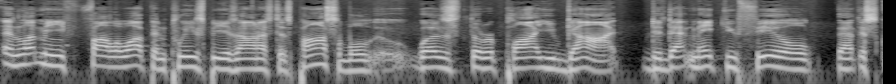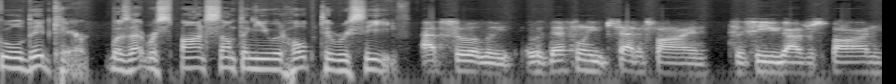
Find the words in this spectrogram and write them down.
And let me follow up, and please be as honest as possible. Was the reply you got, did that make you feel that the school did care? Was that response something you would hope to receive? Absolutely. It was definitely satisfying to see you guys respond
